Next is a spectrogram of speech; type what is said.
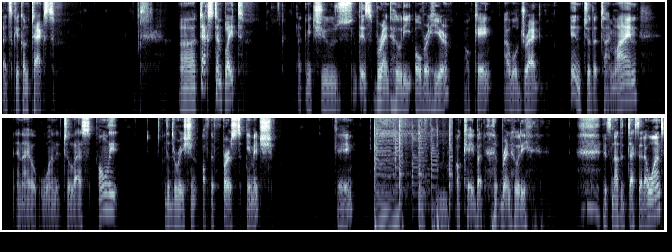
Let's click on text. Uh, text template Let me choose this brand hoodie over here. Okay, I will drag into the timeline and I want it to last only the duration of the first image. Okay. Okay, but brand hoodie. it's not the text that I want.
